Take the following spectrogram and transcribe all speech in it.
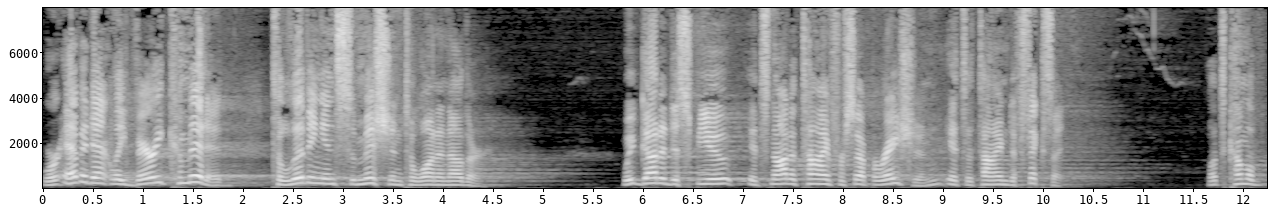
were evidently very committed to living in submission to one another. We've got a dispute. It's not a time for separation, it's a time to fix it. Let's come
